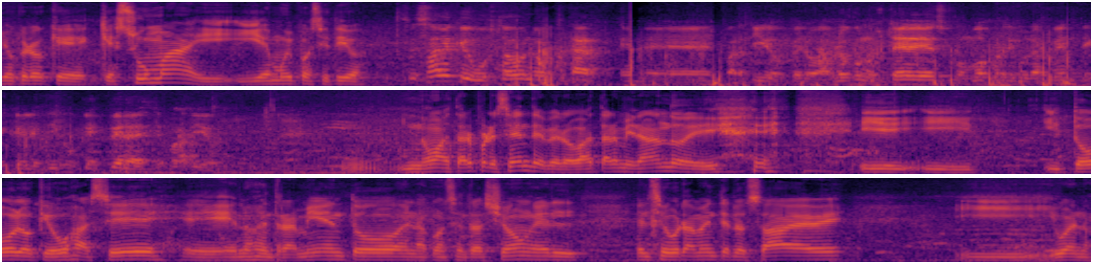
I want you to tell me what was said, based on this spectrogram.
yo creo que, que suma y, y es muy positiva. Se sabe que Gustavo no va a estar en el partido, pero habló con ustedes, con vos particularmente, ¿qué les dijo? ¿Qué espera de este partido? No va a estar presente, pero va a estar mirando y, y, y- todo lo que vos hacés eh, en los entrenamientos, en la concentración, él, él seguramente lo sabe. Y, bueno,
